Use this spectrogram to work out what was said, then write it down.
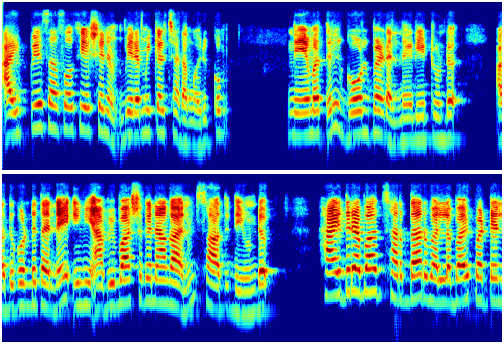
ഐ പി എസ് അസോസിയേഷനും വിരമിക്കൽ ചടങ്ങൊരുക്കും. നിയമത്തിൽ ഗോൾഡ് മെഡൽ നേടിയിട്ടുണ്ട്. അതുകൊണ്ട് തന്നെ ഇനി അഭിഭാഷകനാകാനും സാധ്യതയുണ്ട്. ഹൈദരാബാദ് സർദാർ വല്ലഭായ് പട്ടേൽ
